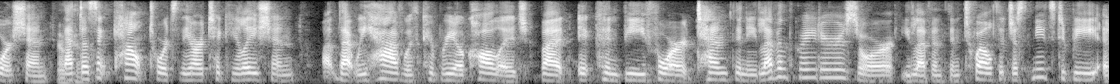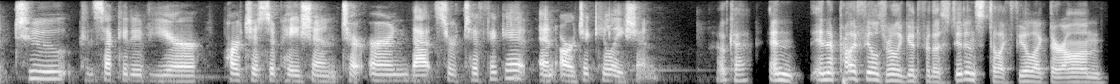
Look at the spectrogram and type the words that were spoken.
portion. Okay. That doesn't count towards the articulation uh, that we have with Cabrillo College, but it can be for 10th and 11th graders or 11th and 12th. It just needs to be a two consecutive year participation to earn that certificate and articulation. Okay. And and it probably feels really good for the students to like feel like they're on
